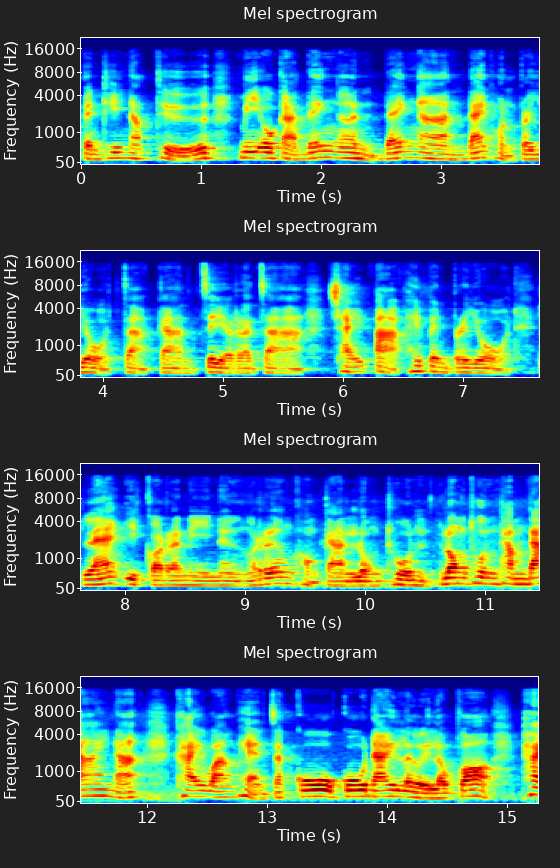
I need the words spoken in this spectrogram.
เป็นที่นับถือ มีโอกาสได้เงิน ได้งานได้ผลประโยชน์จากการเจรจา ใช้ปากให้เป็นประโยชน์ และอีกกรณีหนึ่งเรื่องของการลงทุนลงทุนทุนทำได้นะ ใครวางแผนจะกู้กู้ได้เลย แล้วก็ไพ่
